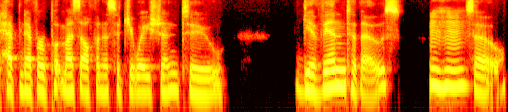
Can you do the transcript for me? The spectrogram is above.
have never put myself in a situation to give in to those. Mm-hmm. So,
